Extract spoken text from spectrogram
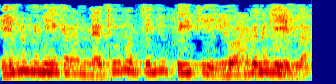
එහෙම මෙනෙහි කරන්නේ නැති වුණොත් එන්නේ ප්‍රීතිය ඉවහගෙන ගිහිල්ලා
